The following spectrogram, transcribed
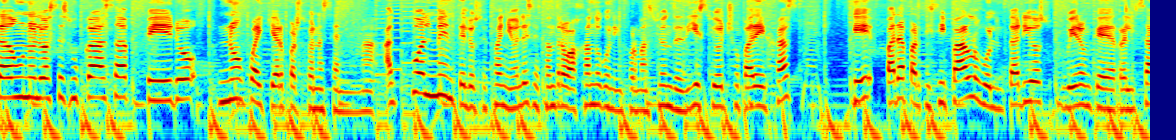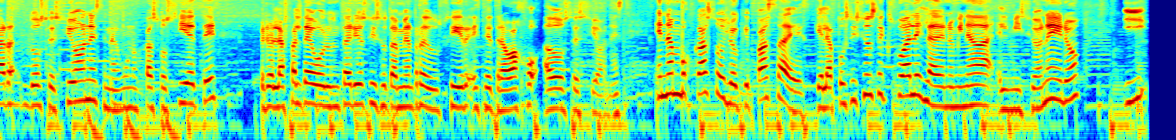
Cada uno lo hace en su casa, pero no cualquier persona se anima. Actualmente los españoles están trabajando con información de 18 parejas que para participar los voluntarios tuvieron que realizar dos sesiones, en algunos casos siete, pero la falta de voluntarios hizo también reducir este trabajo a dos sesiones. En ambos casos lo que pasa es que la posición sexual es la denominada el misionero y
